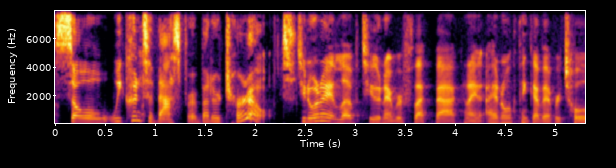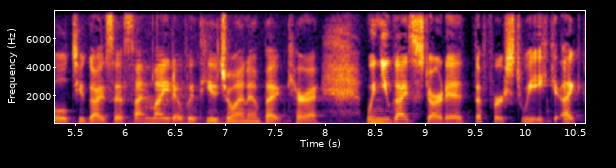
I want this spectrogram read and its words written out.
so we couldn't have asked for a better turnout. Do you know what I love too? And I reflect back, and I, I don't think I've ever told you guys this. I might have with you, Joanna, but Kara, when you guys started the first week, like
